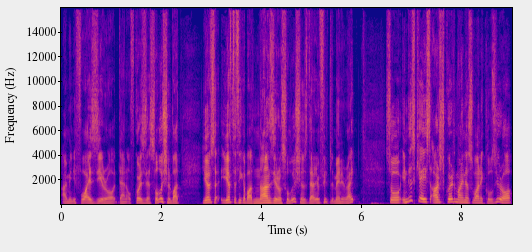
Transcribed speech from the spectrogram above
I mean, if y is 0, then of course it's a solution, but you have, to, you have to think about non-zero solutions. There are infinitely many, right? So in this case, r squared minus 1 equals 0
